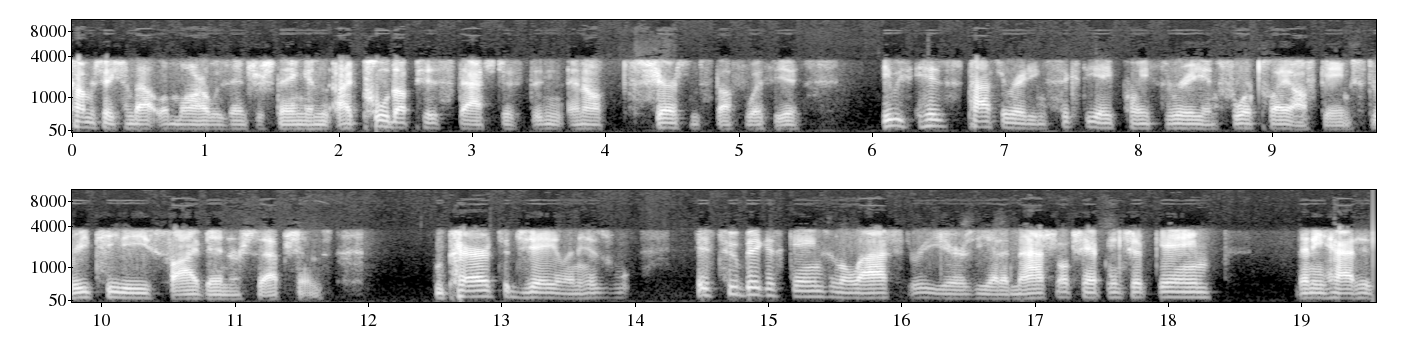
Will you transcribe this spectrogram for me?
conversation about Lamar was interesting, and I pulled up his stats just, and, and I'll share some stuff with you. He was his passer rating sixty eight point three in four playoff games, three TDs, five interceptions. Compared to Jalen, his his two biggest games in the last three years, he had a national championship game, then he had his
